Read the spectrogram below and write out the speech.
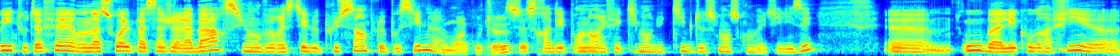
Oui, tout à fait. On a soit le passage à la barre, si on veut rester le plus simple possible. Le moins coûteux. Ce sera dépendant effectivement du type de semence qu'on va utiliser euh, ou bah, l'échographie euh,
